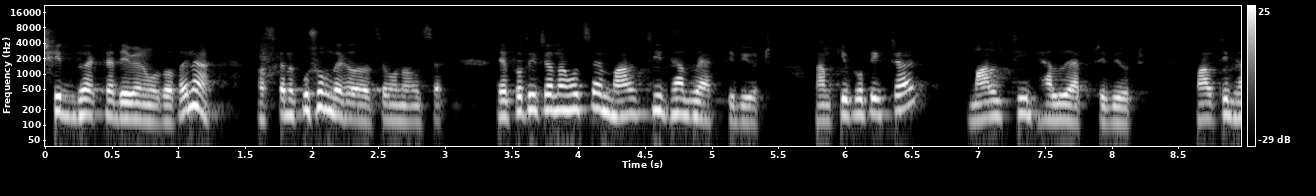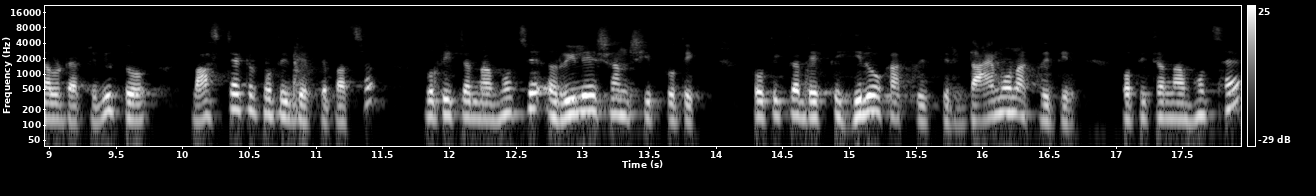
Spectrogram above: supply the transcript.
সিদ্ধ একটা ডিমের মতো, তাই না? মাঝখানে কুসুম দেখা যাচ্ছে মনে হচ্ছে। এই প্রতীকটার নাম হচ্ছে মাল্টি ভ্যালু অ্যাট্রিবিউট নাম কি প্রতীকটার? Multi value attribute multi value attribute তো লাস্টে একটা প্রতীক দেখতে পাচ্ছ। প্রতীকটার নাম হচ্ছে রিলেশনশিপ প্রতীক। প্রতীকটা দেখতে হিরোক আকৃতির ডায়মন্ড আকৃতির। প্রতীকটার নাম হচ্ছে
